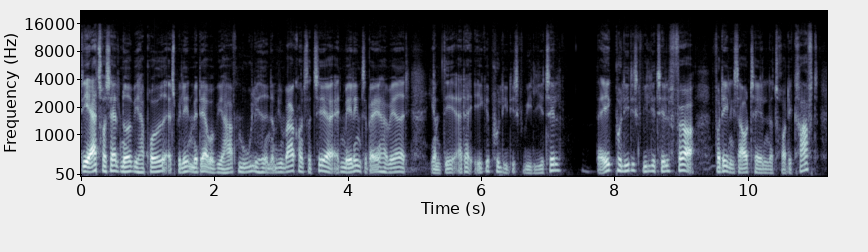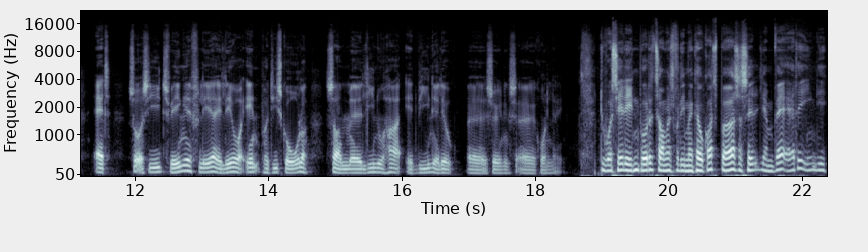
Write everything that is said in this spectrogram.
det er trods alt noget, vi har prøvet at spille ind med der, hvor vi har haft muligheden, og vi må bare konstatere, at meldingen tilbage har været, at jamen, det er der ikke politisk vilje til. Der er ikke politisk vilje til, før fordelingsaftalen er trådt i kraft, at så at sige tvinge flere elever ind på de skoler, som øh, lige nu har et vigende elevsøgningsgrundlag. Du var selv inde på det, Thomas, fordi man kan jo godt spørge sig selv, jamen hvad er det egentlig,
